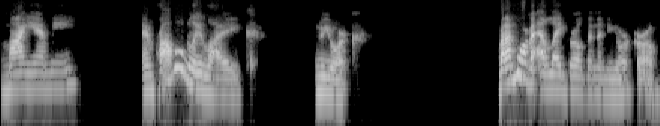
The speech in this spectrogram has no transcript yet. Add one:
Miami, and probably like New York. But I'm more of an LA girl than a New York girl.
